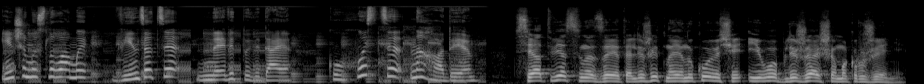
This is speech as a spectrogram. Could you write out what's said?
Іншими словами, він за це не відповідає. Когось це нагадує. Вся ответственность за это лежит на Януковиче и его ближайшем окружении.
